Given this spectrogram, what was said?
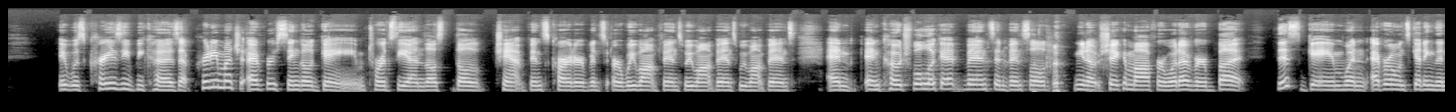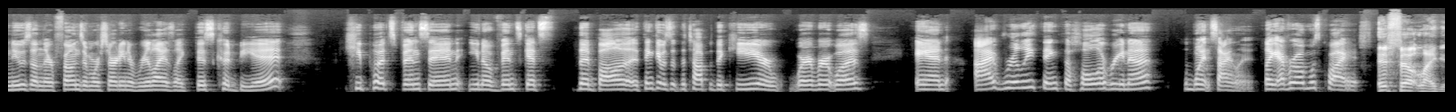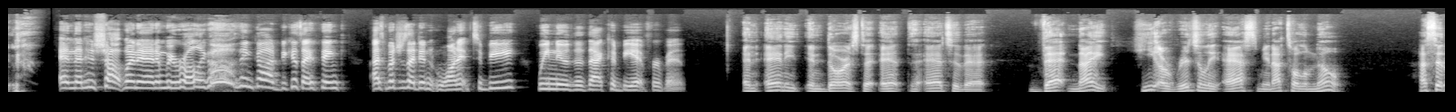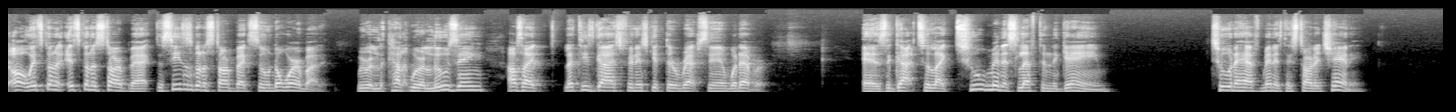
it was crazy because at pretty much every single game towards the end they'll they'll chant Vince Carter Vince or we want Vince we want Vince we want Vince and and coach will look at Vince and Vince will you know shake him off or whatever but this game when everyone's getting the news on their phones and we're starting to realize like this could be it he puts Vince in you know Vince gets the ball I think it was at the top of the key or wherever it was and I really think the whole arena went silent. Like everyone was quiet. It felt like it. And then his shot went in, and we were all like, oh, thank God. Because I think, as much as I didn't want it to be, we knew that that could be it for Vince. And Annie and Doris, to add, to add to that, that night, he originally asked me, and I told him no. I said, "Oh, it's gonna it's gonna start back. The season's gonna start back soon. Don't worry about it." We were kind of we were losing. I was like, "Let these guys finish, get their reps in, whatever." As it got to like two minutes left in the game, two and a half minutes, they started chanting.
